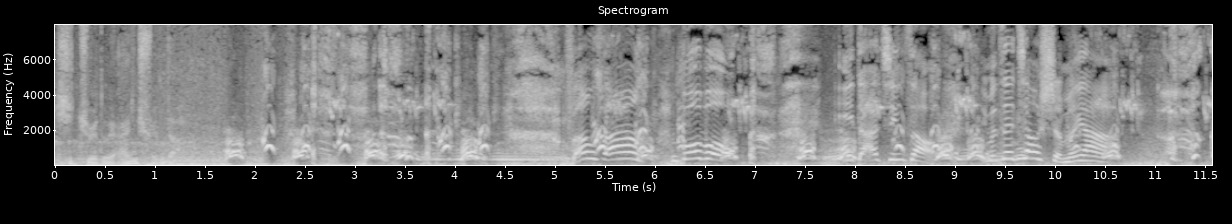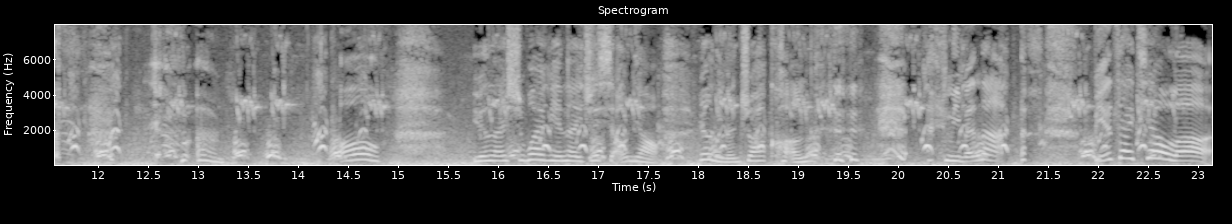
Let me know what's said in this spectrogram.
是绝对安全的。芳芳、波波，一大清早，你们在叫什么呀？哦，原来是外面那只小鸟让你们抓狂。你们呢，别再跳了。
